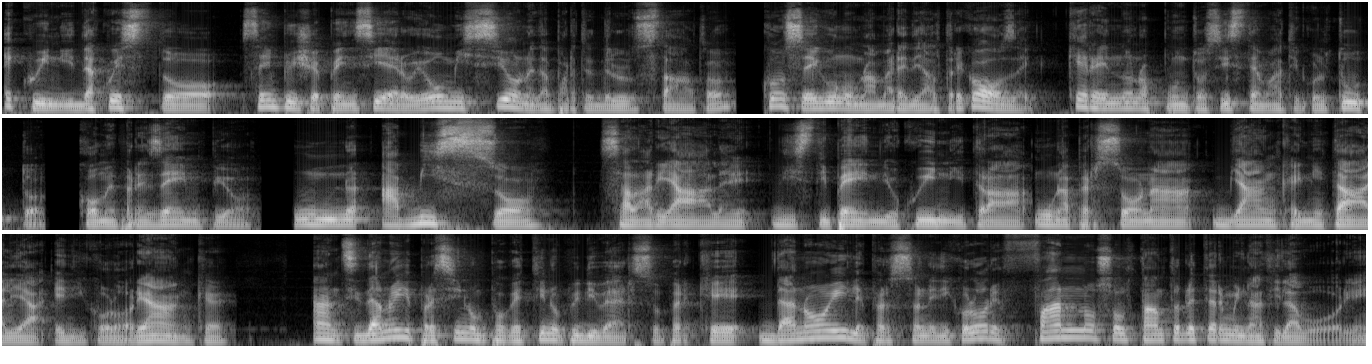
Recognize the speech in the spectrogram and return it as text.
E quindi da questo semplice pensiero e omissione da parte dello Stato conseguono una marea di altre cose che rendono appunto sistematico il tutto, come per esempio un abisso salariale di stipendio, quindi tra una persona bianca in Italia e di colore anche. Anzi, da noi è persino un pochettino più diverso, perché da noi le persone di colore fanno soltanto determinati lavori.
